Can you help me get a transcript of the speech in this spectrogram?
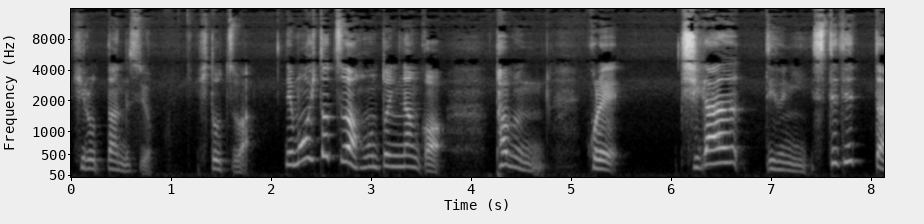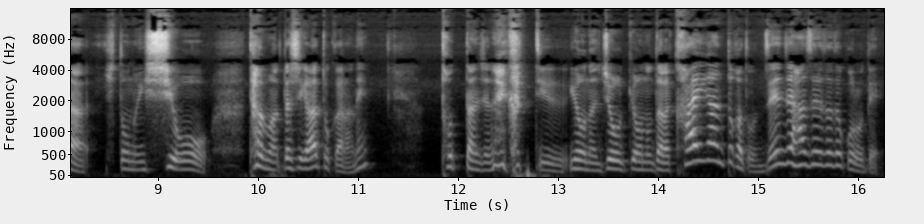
拾ったんですよ。一つは。で、もう一つは本当になんか、多分、これ、違うっていうふうに捨ててった人の石を、多分私が後からね、取ったんじゃないかっていうような状況の、だから海岸とかと全然外れたところで、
